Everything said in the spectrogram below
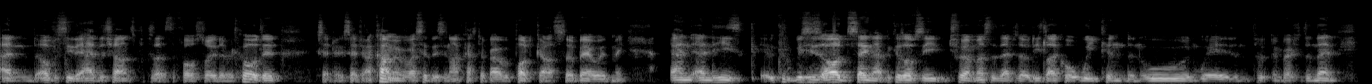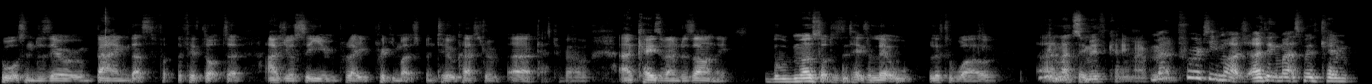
and obviously they had the chance because that's the full story they recorded, etc., etc. I can't remember if I said this in our Castrovalva podcast, so bear with me. And and he's which is odd saying that because obviously throughout most of the episode he's like all weakened and ooh and weird and impressions, and then he walks into the Zero Room, bang, that's the Fifth Doctor, as you'll see him play pretty much until Castro uh, Castrovalva, uh, Caves of Androzani. But with most Doctors it takes a little little while. And I Matt think- Smith came out. Matt, pretty much. I think Matt Smith came.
